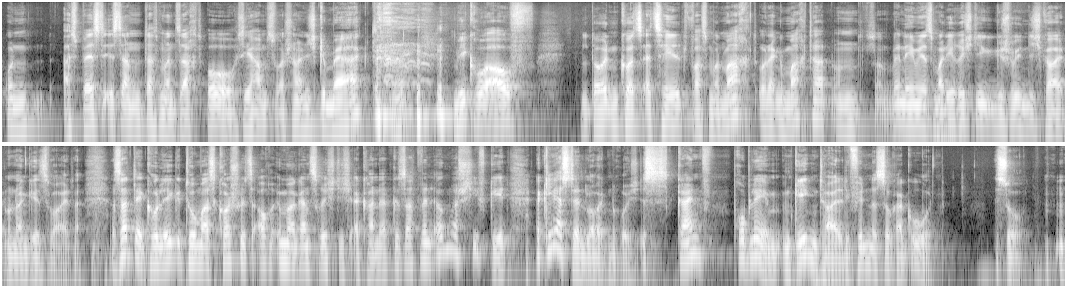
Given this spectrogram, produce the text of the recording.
und das Beste ist dann, dass man sagt, oh, Sie haben es wahrscheinlich gemerkt, ne? Mikro auf, Leuten kurz erzählt, was man macht oder gemacht hat und wir nehmen jetzt mal die richtige Geschwindigkeit und dann geht's weiter. Das hat der Kollege Thomas Koschwitz auch immer ganz richtig erkannt. Er hat gesagt, wenn irgendwas schief geht, erklär's den Leuten ruhig. Ist kein Problem. Im Gegenteil, die finden es sogar gut. Ist so.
